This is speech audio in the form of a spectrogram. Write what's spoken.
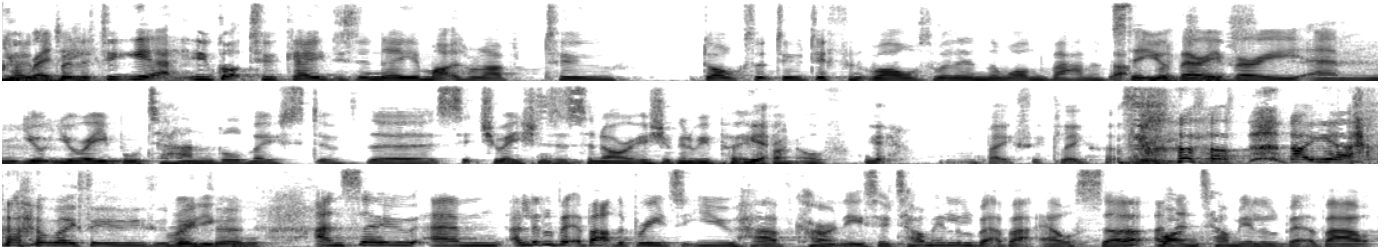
You're ready. capability. Yeah, you've got two cages in there. You might as well have two dogs that do different roles within the one van. So you're very, sense. very, um, you're, you're able to handle most of the situations and scenarios you're going to be put in Yeah. front of. yeah, basically. That's, really that, yeah, makes it easy. Really cool. And so, um, a little bit about the breeds that you have currently. So, tell me a little bit about Elsa, and then tell me a little bit about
